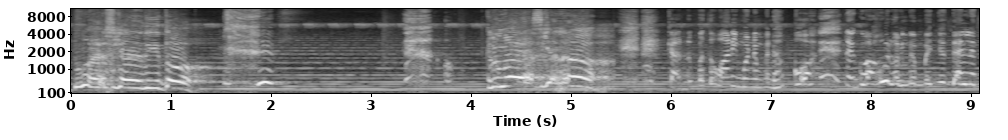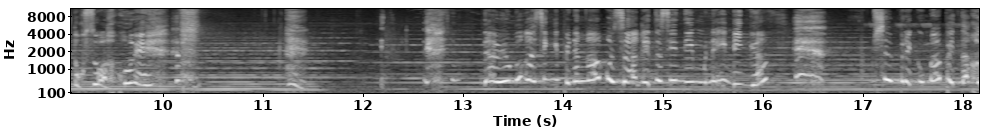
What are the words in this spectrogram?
Lumayas ka na dito! Lumayas ka na! Kano, patawarin mo naman ako. Nagawa ko lang naman yun dahil natukso ako eh. Dami mo kasing ipinangako sa akin tapos hindi mo na ibigay. Siyempre, kumapit ako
